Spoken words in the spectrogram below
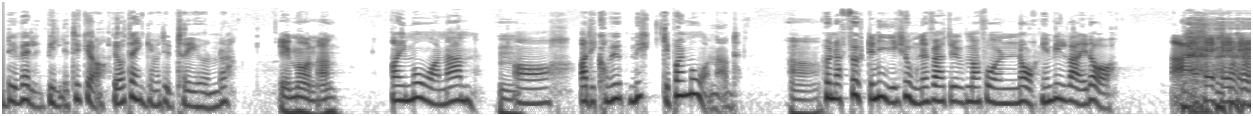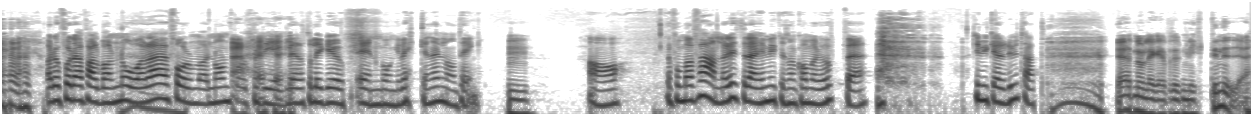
det är väldigt billigt tycker jag. Jag tänker mig typ 300. I månaden. Ja, i månaden. Mm. Ja. ja, det kommer ju upp mycket på en månad. Ja. 149 kronor för att man får en nakenbild varje dag. Nej, ja, då får det i alla fall vara några former, någon form för regler att lägga upp en gång i veckan eller någonting. Mm. Ja, då får man förhandla lite där hur mycket som kommer upp. Hur mycket hade du tagit? Jag hade nog legat på typ 99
